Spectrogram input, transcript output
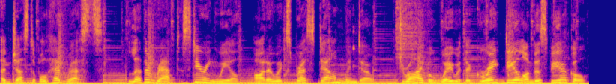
adjustable headrests, leather wrapped steering wheel, auto express down window. Drive away with a great deal on this vehicle.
